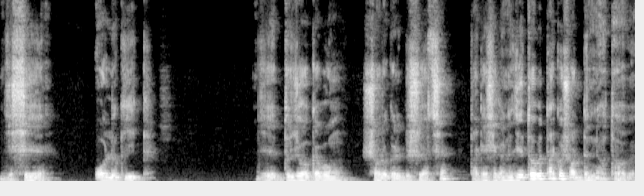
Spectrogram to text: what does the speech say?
যে সে অলৌকিক যে দুজক এবং সড়কের বিষয় আছে তাকে সেখানে যেতে হবে, তাকেও সর্দার হতে হবে।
